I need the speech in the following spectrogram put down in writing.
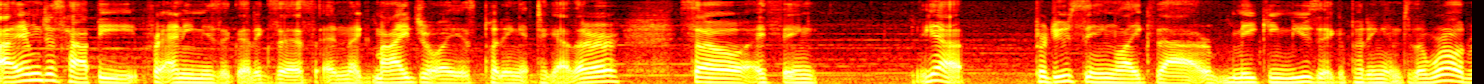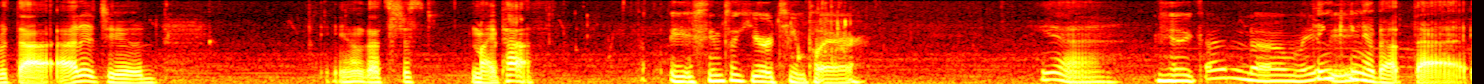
I am just happy for any music that exists and like my joy is putting it together. So I think yeah, producing like that or making music and putting it into the world with that attitude, you know, that's just my path. it seems like you're a team player. Yeah. You're like, I don't know, maybe. Thinking about that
